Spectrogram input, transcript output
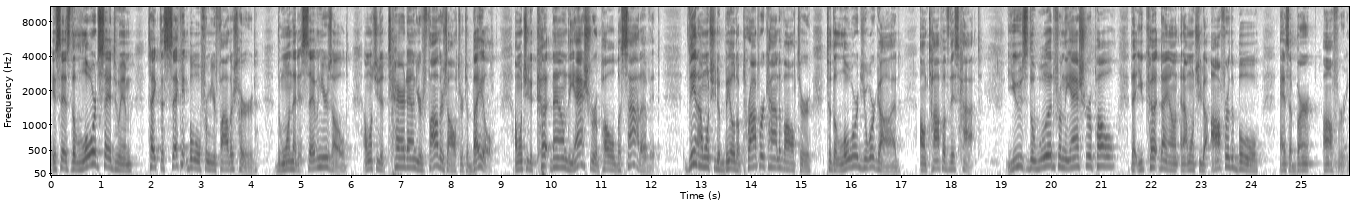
it says the lord said to him take the second bull from your father's herd the one that is seven years old. I want you to tear down your father's altar to baal. I want you to cut down the asherah pole beside of it. Then i want you to build a proper kind of altar to the lord your god on top of this height. Use the wood from the Asherah pole that you cut down, and I want you to offer the bull as a burnt offering.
